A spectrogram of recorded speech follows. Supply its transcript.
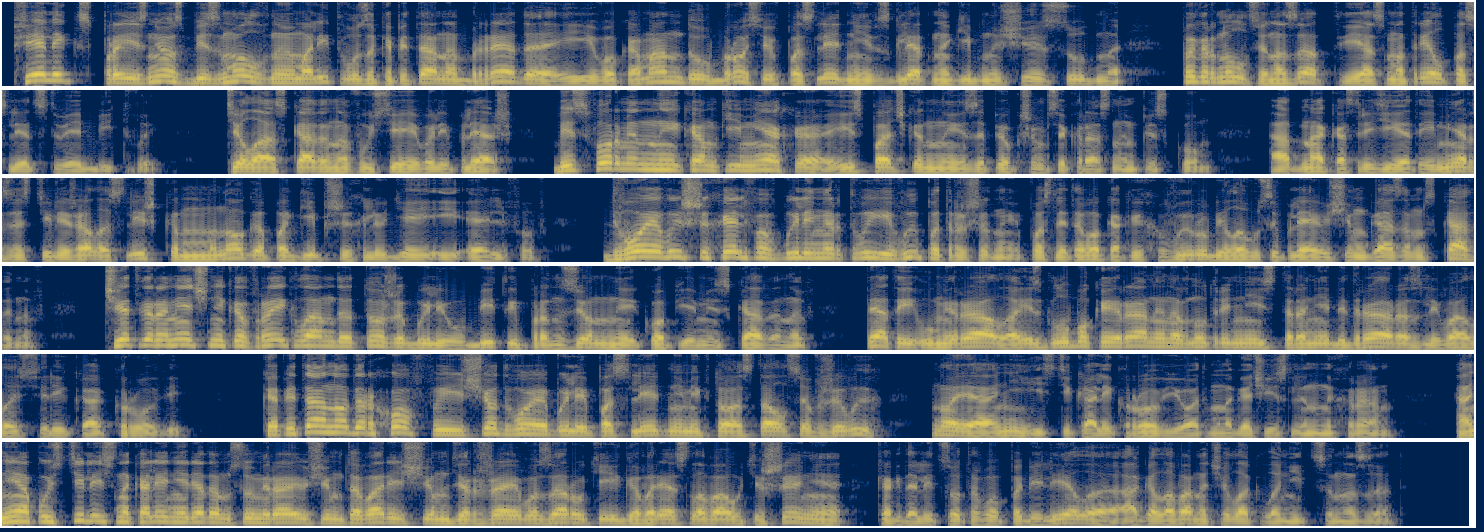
Феликс произнес безмолвную молитву за капитана Брэда и его команду, бросив последний взгляд на гибнущее судно, повернулся назад и осмотрел последствия битвы. Тела скавенов усеивали пляж, бесформенные комки меха, испачканные запекшимся красным песком. Однако среди этой мерзости лежало слишком много погибших людей и эльфов. Двое высших эльфов были мертвы и выпотрошены после того, как их вырубило усыпляющим газом скавенов. Четверо мечников Рейкланда тоже были убиты, пронзенные копьями скавенов. Пятый умирал, а из глубокой раны на внутренней стороне бедра разливалась река крови. Капитан Оберхоф и еще двое были последними, кто остался в живых, но и они истекали кровью от многочисленных ран. Они опустились на колени рядом с умирающим товарищем, держа его за руки и говоря слова утешения, когда лицо того побелело, а голова начала клониться назад.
